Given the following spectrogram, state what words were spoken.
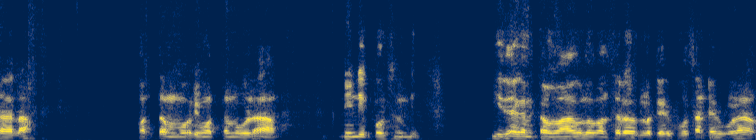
చాలా. మొత్తం మోరి మొత్తం కూడా నిండిపోతుంది. ఇదే కనుక వాగులు వంతలోకి వెళ్ళిపోతుంటే కూడా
